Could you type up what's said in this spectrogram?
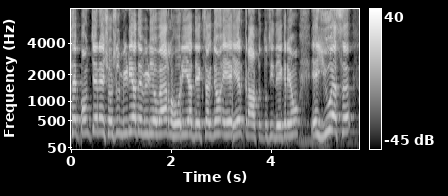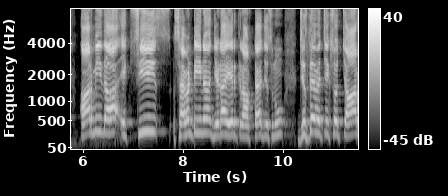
ਉੱਥੇ ਪਹੁੰਚੇ ਨੇ। ਸੋਸ਼ਲ ਮੀਡੀਆ ਤੇ ਵੀਡੀਓ ਵਾਇਰਲ ਹੋ ਰਹੀ ਹੈ ਦੇਖ ਸਕਦੇ ਹੋ। ਇਹ 에ਅਰਕ੍ਰਾਫਟ ਤੁਸੀਂ ਦੇਖ ਰਹੇ ਹੋ। ਇਹ ਯੂਐਸ ਆਰਮੀ ਦਾ ਇੱਕ ਸੀ 17 ਜਿਹੜਾ 에ਅਰਕ੍ਰਾਫਟ ਹੈ ਜਿਸ ਨੂੰ ਜਿਸ ਦੇ ਵਿੱਚ 104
